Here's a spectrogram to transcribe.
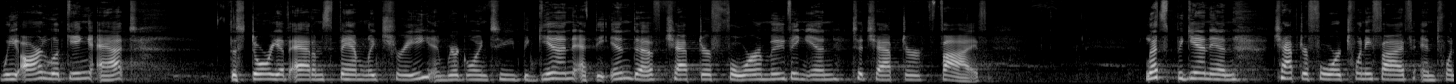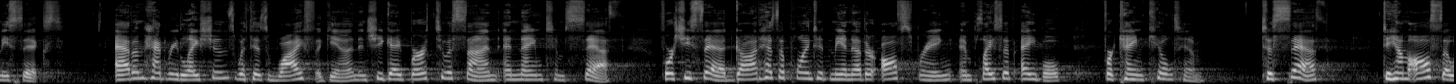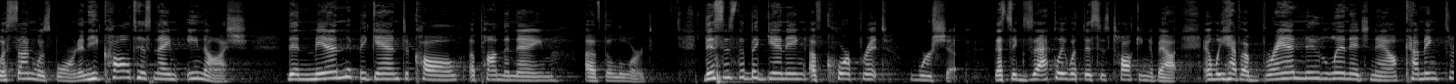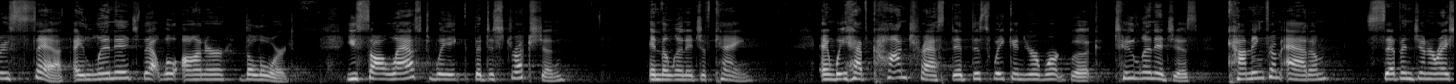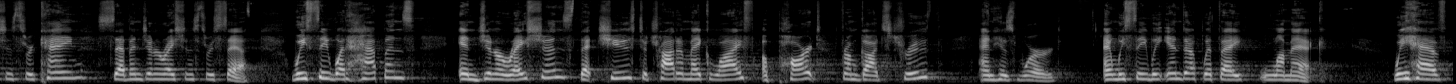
we are looking at the story of Adam's family tree, and we're going to begin at the end of chapter 4, moving into chapter 5. Let's begin in chapter 4, 25 and 26. Adam had relations with his wife again, and she gave birth to a son and named him Seth. For she said, God has appointed me another offspring in place of Abel, for Cain killed him. To Seth, to him also a son was born, and he called his name Enosh. Then men began to call upon the name of the Lord. This is the beginning of corporate worship. That's exactly what this is talking about. And we have a brand new lineage now coming through Seth, a lineage that will honor the Lord. You saw last week the destruction in the lineage of Cain. And we have contrasted this week in your workbook two lineages coming from Adam seven generations through Cain, seven generations through Seth. We see what happens in generations that choose to try to make life apart from God's truth and His Word. And we see we end up with a Lamech. We have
